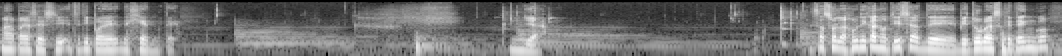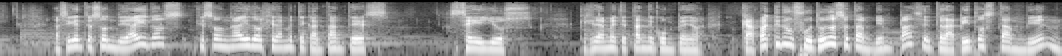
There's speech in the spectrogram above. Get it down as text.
Van a aparecer este tipo de, gente. Ya. Esas son las únicas noticias de VTubers que tengo. Las siguientes son de idols, que son idols generalmente cantantes, sellos, que generalmente están de cumpleaños. Capaz que en un futuro eso también pase, trapitos también.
